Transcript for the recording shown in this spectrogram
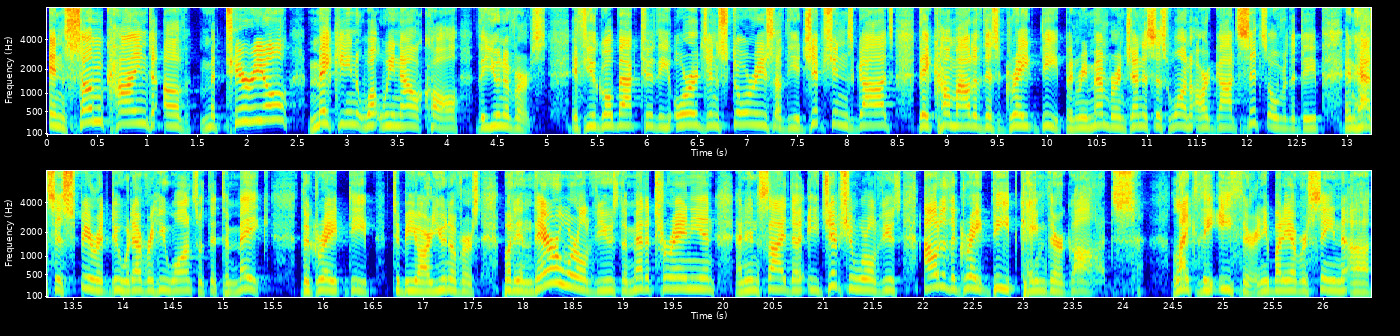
in some kind of material making what we now call the universe. If you go back to the origin stories of the Egyptians' gods, they come out of this great deep. And remember in Genesis 1, our God sits over the deep and has his spirit do whatever he wants with it to make the great deep to be our universe. But in their worldviews, the Mediterranean and inside the Egyptian worldviews, out of the great deep came their gods like the ether. Anybody ever seen uh,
